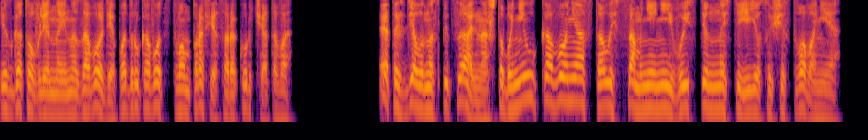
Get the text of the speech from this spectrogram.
изготовленной на заводе под руководством профессора Курчатова. Это сделано специально, чтобы ни у кого не осталось сомнений в истинности ее существования.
